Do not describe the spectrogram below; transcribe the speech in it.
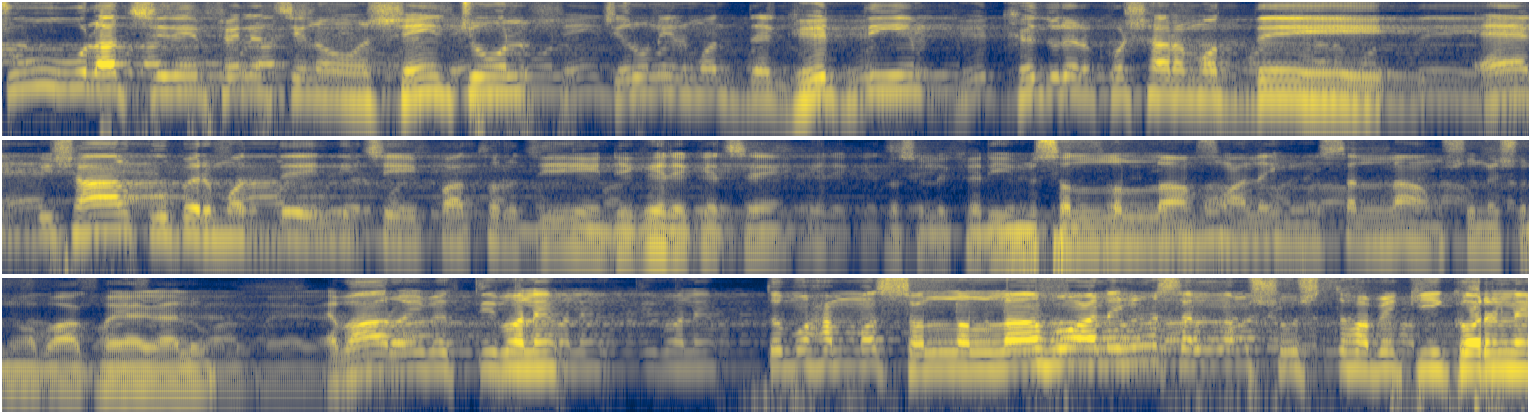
চুল ছিঁড়ে ফেলেছিল। সেই চুল চিরুনির মধ্যে ঘেট দিয়ে খেজুরের খোসার মধ্যে, এক বিশাল কূপের মধ্যে নিচে পাথর দিয়ে ঢেকে রেখেছে। রসুল করিম সাল্লাল্লাহু আলাইহি ওয়াসাল্লাম শুনে শুনে অবাক হয়ে গেল। এবার ওই ব্যক্তি বলে তো মুহাম্মদ সাল্লাল্লাহু আলাইহি ওয়াসাল্লাম সুস্থ হবে কি করলে?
